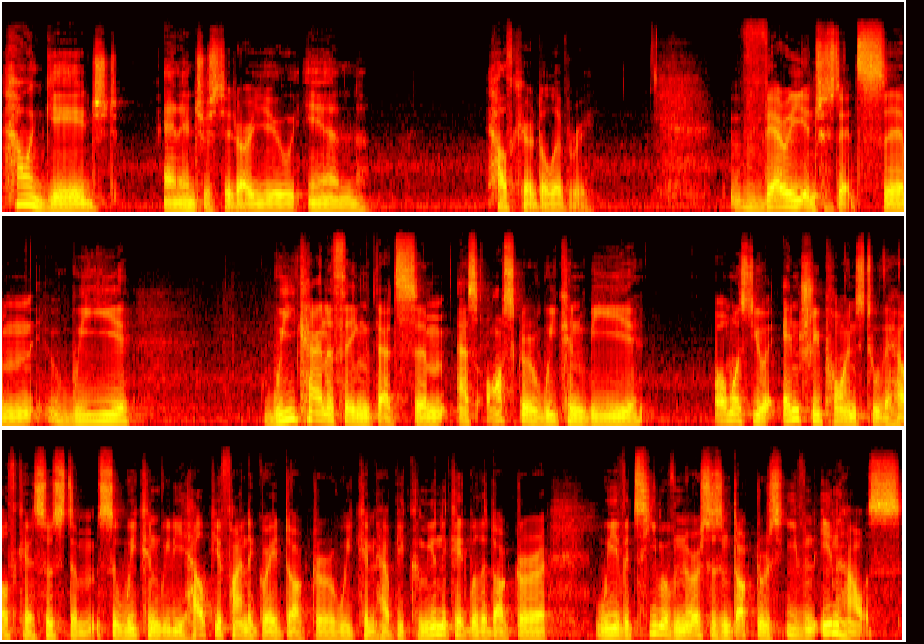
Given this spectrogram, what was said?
How engaged and interested are you in healthcare delivery? Very interested. Um, we we kind of think that um, as Oscar, we can be almost your entry points to the healthcare system. So we can really help you find a great doctor. We can help you communicate with a doctor. We have a team of nurses and doctors even in-house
